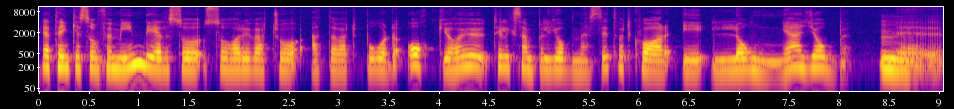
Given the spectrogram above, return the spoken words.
Jag tänker som för min del så, så har det varit så att det har varit både och. Jag har ju till exempel jobbmässigt varit kvar i långa jobb. Eh,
